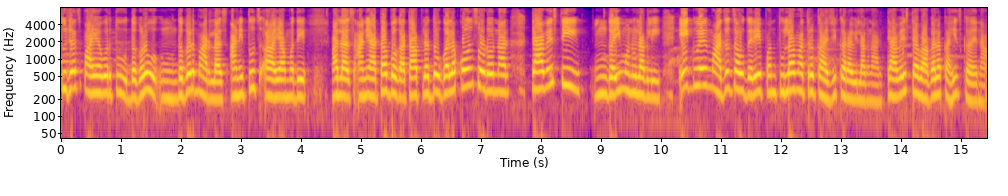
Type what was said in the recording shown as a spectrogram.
तुझ्याच पायावर तू दगड दगड मारलास आणि तूच यामध्ये आलास. आणि आता बघ आता आपल्या दोघाला कोण सोडवणार? त्यावेळेस ती गाई म्हणू लागली. एक वेळ माझं जाऊ दे रे पण तुला मात्र काळजी करावी लागणार. त्यावेळेस त्या वाघाला काहीच कळेना.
